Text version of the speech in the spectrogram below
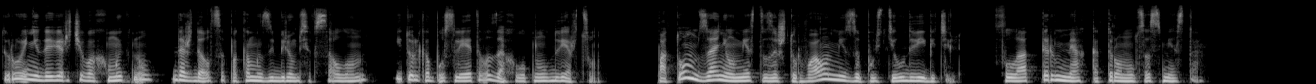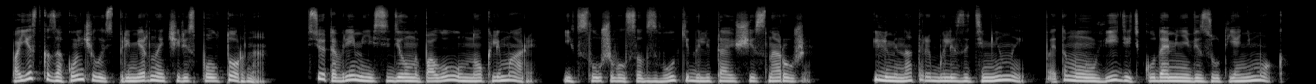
Трой недоверчиво хмыкнул, дождался, пока мы заберемся в салон, и только после этого захлопнул дверцу. Потом занял место за штурвалом и запустил двигатель. Флаттер мягко тронулся с места. Поездка закончилась примерно через полторна. Все это время я сидел на полу у ног Лимары и вслушивался в звуки, долетающие снаружи. Иллюминаторы были затемнены, поэтому увидеть, куда меня везут, я не мог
